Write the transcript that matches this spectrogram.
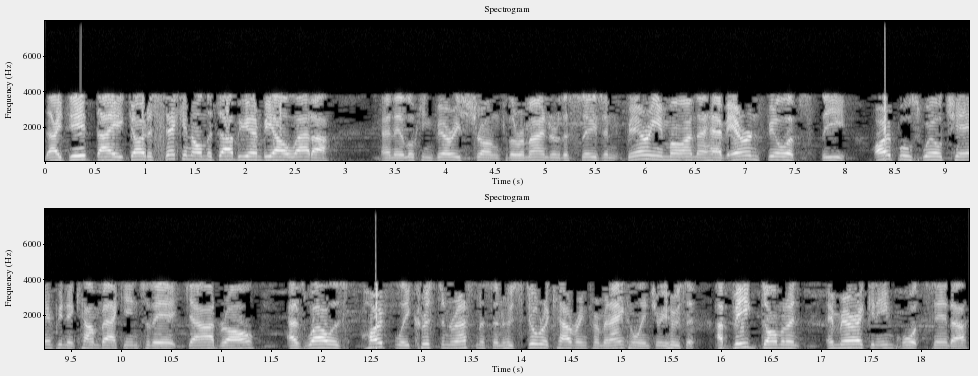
They did. They go to second on the WNBL ladder, and they're looking very strong for the remainder of the season. Bearing in mind they have Erin Phillips, the Opals World Champion, to come back into their guard role as well as hopefully Kristen Rasmussen, who's still recovering from an ankle injury, who's a, a big, dominant American import centre.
